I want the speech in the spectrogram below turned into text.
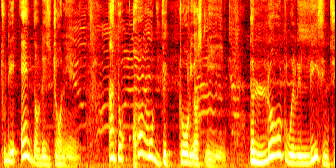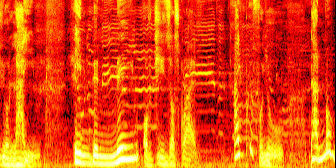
to the end of this journey, and to come up victoriously, the Lord will release into your life in the name of Jesus Christ. I pray for you that no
